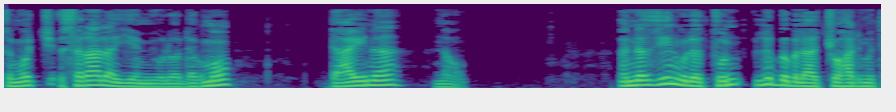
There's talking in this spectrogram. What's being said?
ስሞች ሥራ ላይ የሚውለው ደግሞ ዳይነ ነው። እነዚህን ሁለቱን ልብ ብላችሁ አድምጡ።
